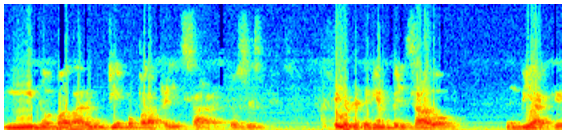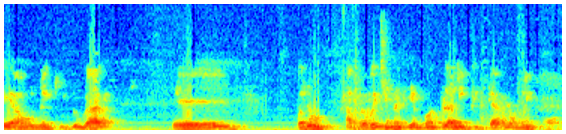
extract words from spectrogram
Y nos va a dar un tiempo para pensar. Entonces, aquellos que tenían pensado un viaje a un X lugar, eh, bueno, aprovechen el tiempo de planificarlo mejor.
